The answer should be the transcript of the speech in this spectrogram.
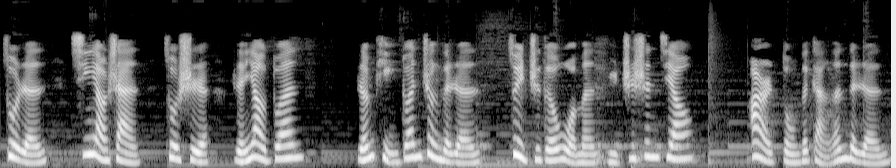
做人心要善，做事人要端。人品端正的人，最值得我们与之深交。二，懂得感恩的人。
